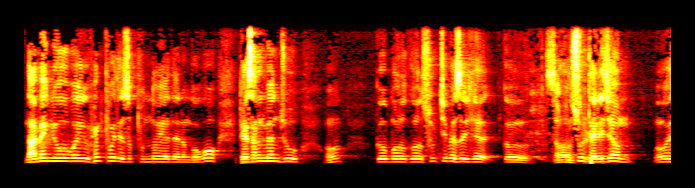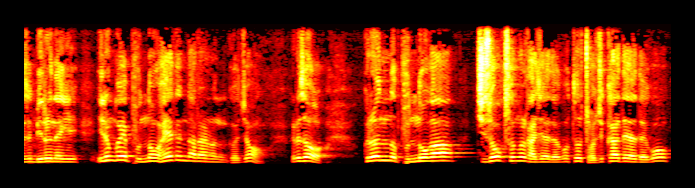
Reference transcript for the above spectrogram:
남행유업의 횡포에 대해서 분노해야 되는 거고 배상면주 어, 그 뭐 그 술집에서 이제 그 어, 술. 대리점에서 밀어내기 이런 거에 분노해야 된다라는 거죠. 그래서 그런 분노가 지속성을 가져야 되고 더 조직화돼야 되고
